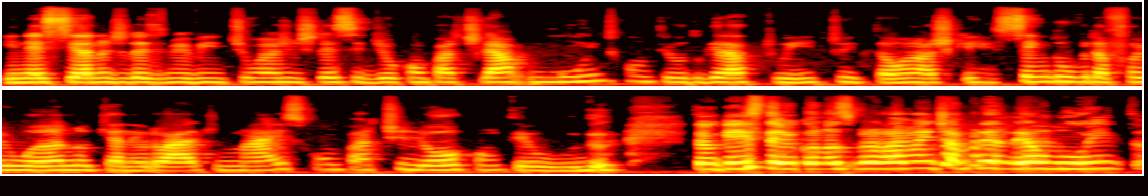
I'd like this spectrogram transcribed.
e nesse ano de 2021 a gente decidiu compartilhar muito conteúdo gratuito, então eu acho que sem dúvida foi o ano que a NeuroArc mais compartilhou conteúdo. Então quem esteve conosco provavelmente aprendeu muito.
